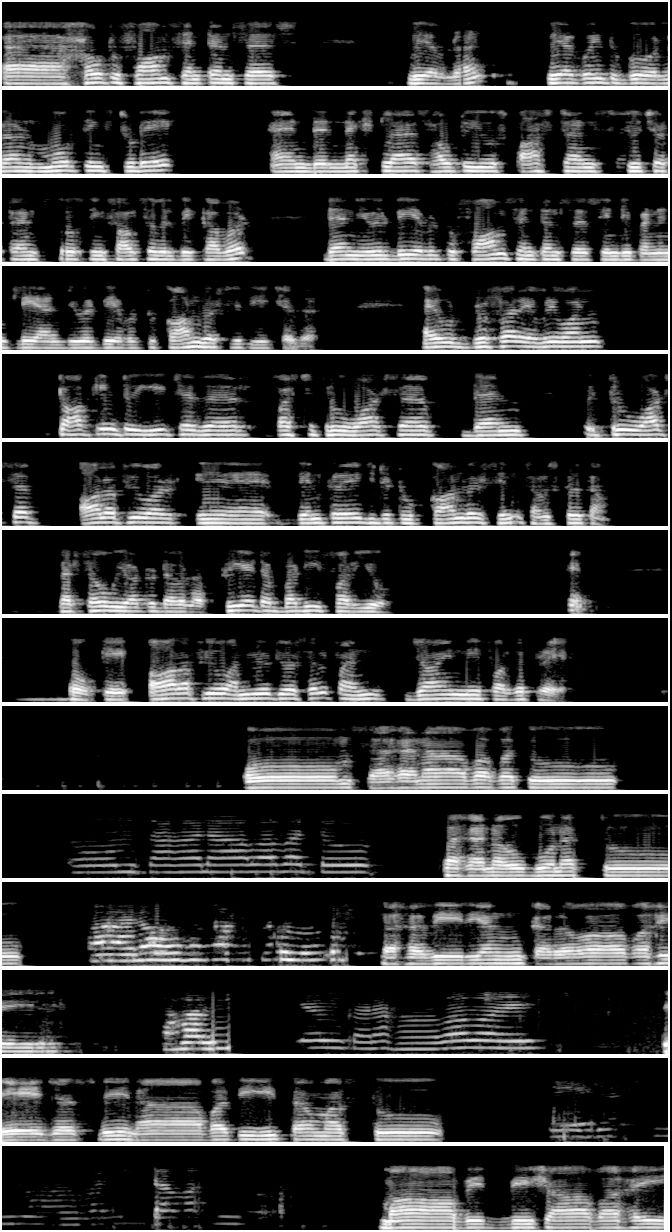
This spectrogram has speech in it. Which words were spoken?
uh, how to form sentences we have learned we are going to go learn more things today. And in next class how to use past tense future tense those things also will be covered then you will be able to form sentences independently and you will be able to converse with each other. I would prefer everyone talking to each other first through whatsapp then through whatsapp all of you are uh, encouraged to converse in sanskritam. That's how we have to develop. Create a buddy for you. Okay? Okay. All of you unmute yourself and join me for the prayer ॐ सहनाववतु ॐ सहनाववतु सहनौ भुनक्तु आनौ भुवस्तु सह वीर्यङ्करवावहै ववै तेजस्विनावतीतमस्तु मा विद्विषावहै।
